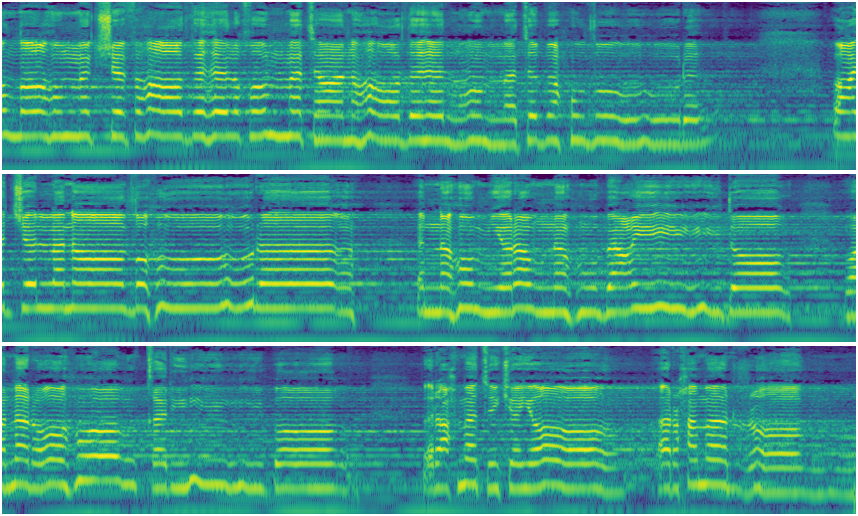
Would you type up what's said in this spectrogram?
اللهم اكشف هذه الغمة عن هذه الأمة بحضوره وعجل لنا ظهوره. إنهم يرونه بعيدا ونراه قريبا. برحمتك يا أرحم الراحمين.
